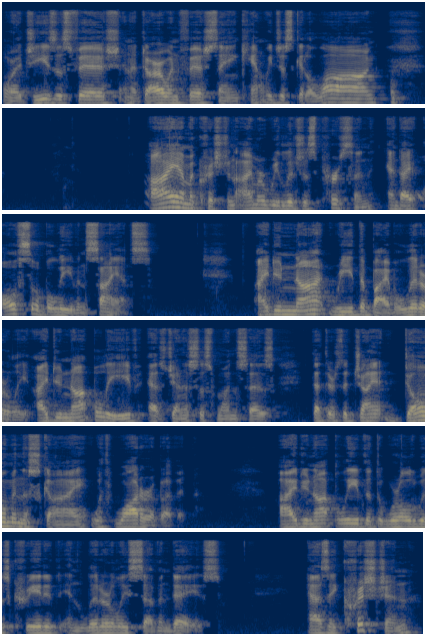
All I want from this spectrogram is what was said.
or a Jesus fish and a Darwin fish saying, Can't we just get along? I am a Christian, I'm a religious person, and I also believe in science. I do not read the Bible literally. I do not believe, as Genesis 1 says, that there's a giant dome in the sky with water above it. I do not believe that the world was created in literally seven days. As a Christian,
